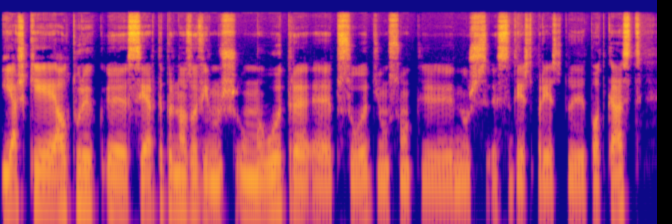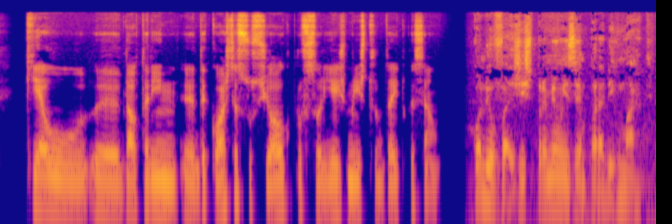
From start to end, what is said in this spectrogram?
E acho que é a altura uh, certa para nós ouvirmos uma outra uh, pessoa de um som que nos cedeste para este podcast, que é o uh, Dautarin da Costa, sociólogo, professor e ex-ministro da Educação. Quando eu vejo isto, para mim é um exemplo paradigmático.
